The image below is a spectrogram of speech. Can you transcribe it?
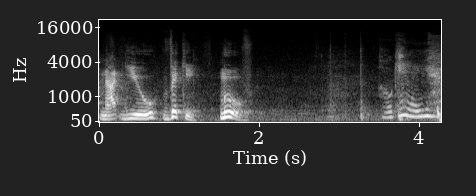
Not you, Vicki. Move. Okay.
